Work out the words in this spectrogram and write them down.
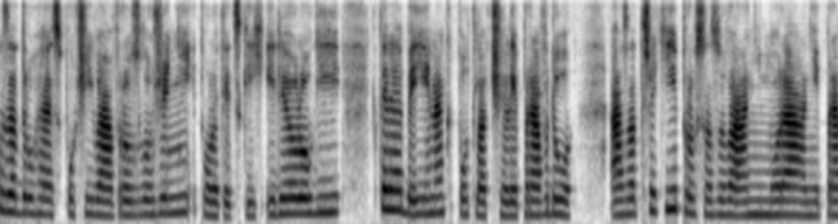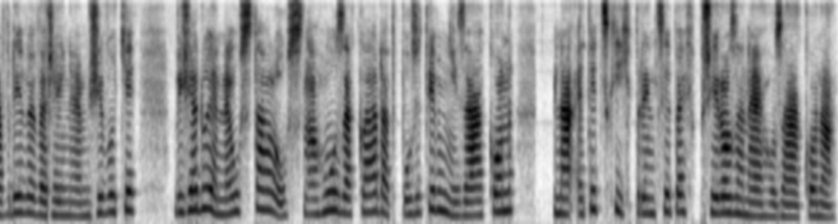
za druhé spočívá v rozložení politických ideologií, které by jinak potlačily pravdu, a za třetí prosazování morální pravdy ve veřejném životě vyžaduje neustálou snahu zakládat pozitivní zákon na etických principech přirozeného zákona.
